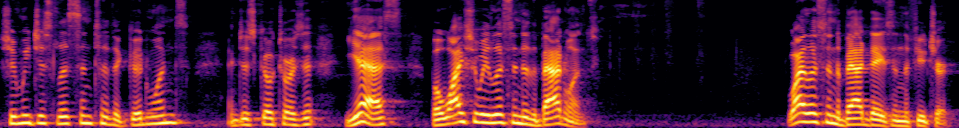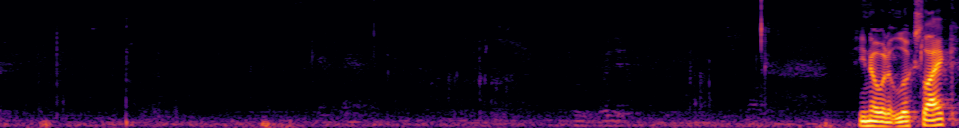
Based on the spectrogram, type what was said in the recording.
shouldn't we just listen to the good ones and just go towards it? Yes, but why should we listen to the bad ones? Why listen to bad days in the future? You know what it looks like?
